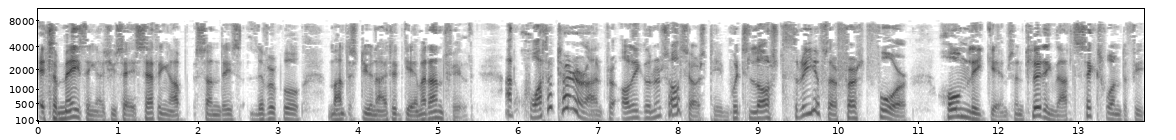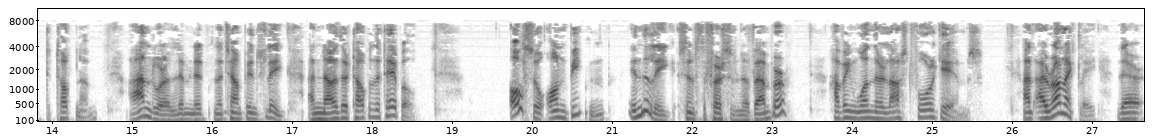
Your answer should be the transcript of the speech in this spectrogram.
it's amazing, as you say, setting up Sunday's Liverpool Manchester United game at Anfield. And what a turnaround for Ole Gunnar Solskjaer's team, which lost three of their first four home league games, including that 6-1 defeat to Tottenham, and were eliminated from the Champions League, and now they're top of the table. Also unbeaten in the league since the 1st of November, having won their last four games. And ironically, their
